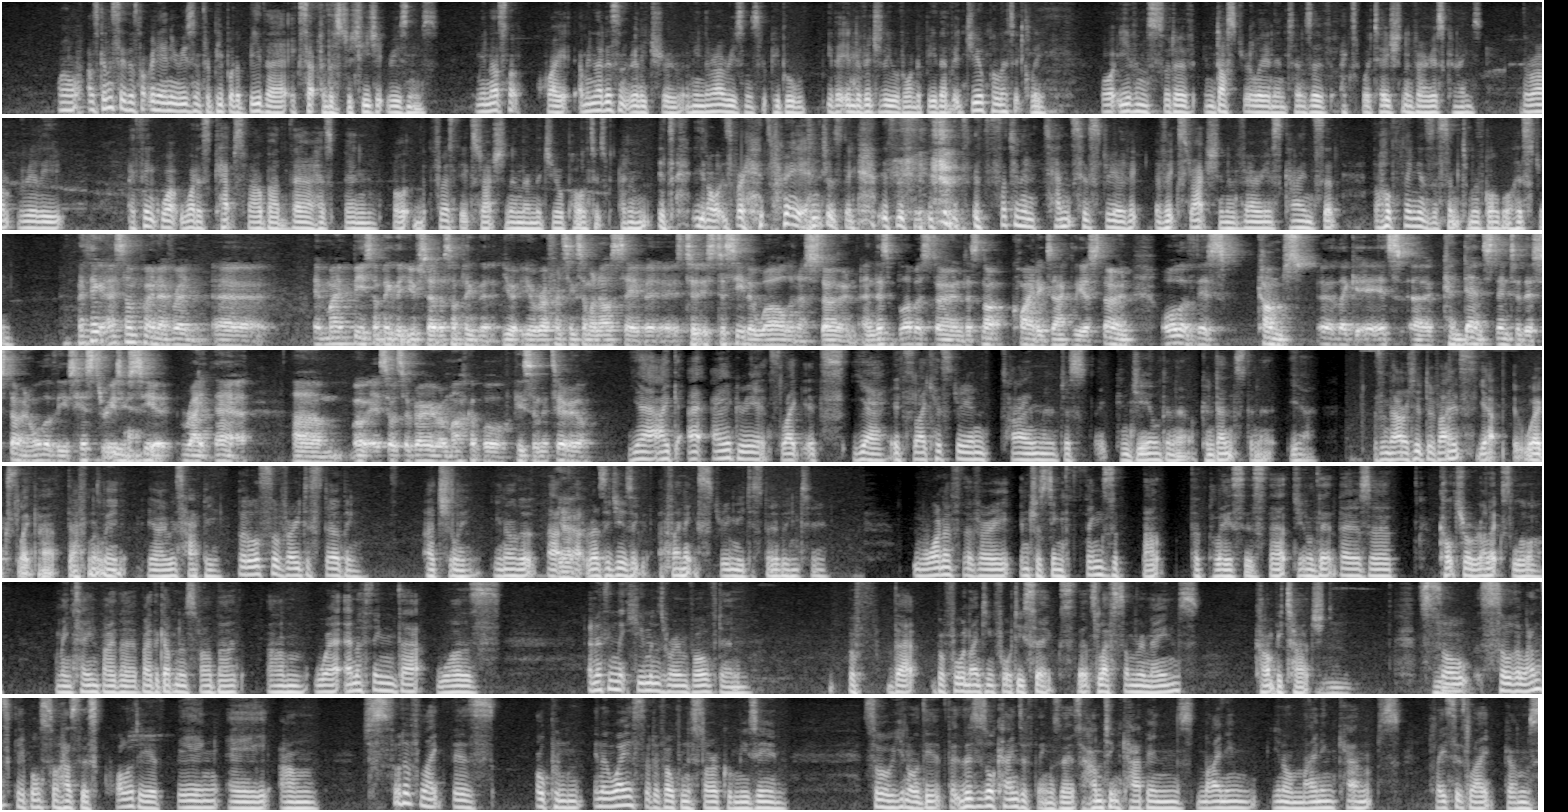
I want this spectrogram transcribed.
well, I was going to say there's not really any reason for people to be there except for the strategic reasons. I mean, that's not quite, I mean, that isn't really true. I mean, there are reasons that people either individually would want to be there, but geopolitically, or even sort of industrially and in terms of exploitation of various kinds, there aren't really I think what, what has kept Svalbard there has been first the extraction and then the geopolitics. And it's you know it's very it's very interesting. It's this it's, it's, it's, such an intense history of of extraction of various kinds that the whole thing is a symptom of global history. I think at some point I've read. Uh, it might be something that you've said or something that you're, you're referencing someone else say, but it's to, it's to see the world in a stone. And this blubber stone that's not quite exactly a stone, all of this comes uh, like it's uh, condensed into this stone. All of these histories, yeah. you see it right there. Um, so it's a very remarkable piece of material. Yeah, I, I, I, agree. It's like it's yeah, it's like history and time are just congealed in it, condensed in it. Yeah, as a narrative device, yep, it works like that. Definitely. Yeah, I was happy, but also very disturbing. Actually, you know that that, yeah. that residue is I find it extremely disturbing too one of the very interesting things about the place is that you know that there's a cultural relics law maintained by the by the governor of Svalbard, um, where anything that was anything that humans were involved in bef- that before 1946 that's left some remains can't be touched. Mm. So mm. so the landscape also has this quality of being a um, sort of like this open in a way sort of open historical museum so you know, the, the, this is all kinds of things. There's hunting cabins, mining, you know, mining camps, places like um,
